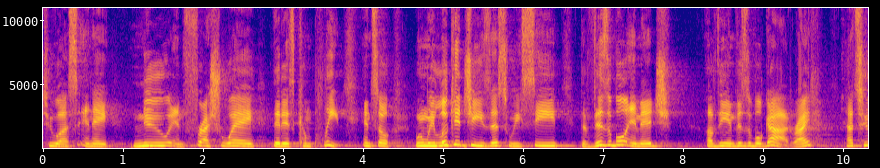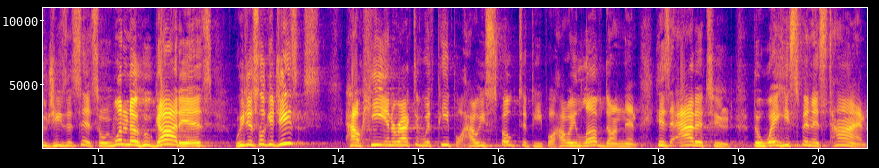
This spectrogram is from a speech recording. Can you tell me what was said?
to us in a new and fresh way that is complete. And so when we look at Jesus, we see the visible image of the invisible God, right? That's who Jesus is. So we want to know who God is, we just look at Jesus how he interacted with people, how he spoke to people, how he loved on them, his attitude, the way he spent his time.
